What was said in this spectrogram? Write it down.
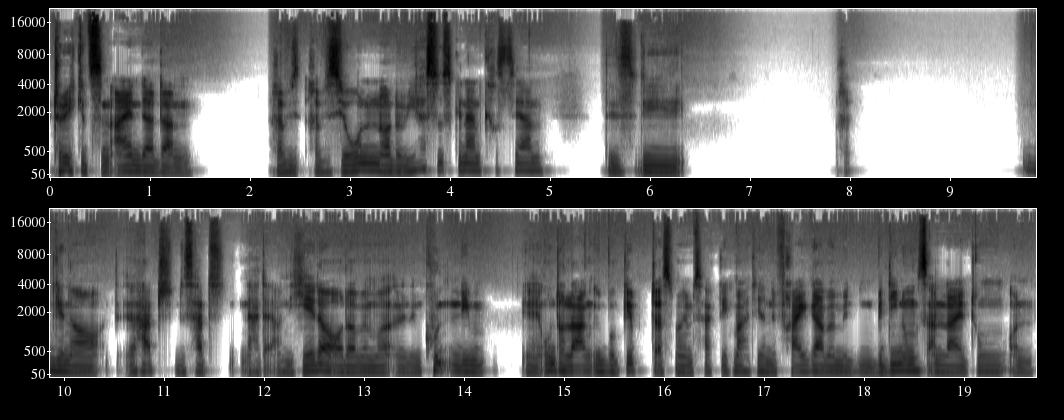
Natürlich gibt es den einen, der dann Revis Revisionen oder wie hast du es genannt, Christian? Die, die Genau, hat, das hat, hat auch nicht jeder oder wenn man dem Kunden die äh, Unterlagen übergibt, dass man ihm sagt, ich mache dir eine Freigabe mit Bedienungsanleitungen und,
